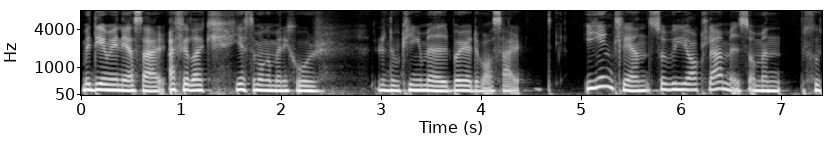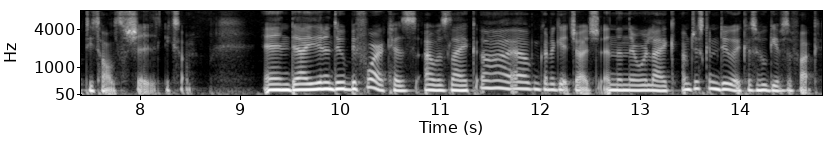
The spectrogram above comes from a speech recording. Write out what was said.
med det menar jag så här, I feel like jättemånga människor runt omkring mig började vara så här. Egentligen så vill jag klä mig som en 70-talstjej. Liksom. And I didn't do it before because I was like, oh, I'm gonna get judged. And then they were like, I'm just gonna do it because who gives a fuck?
